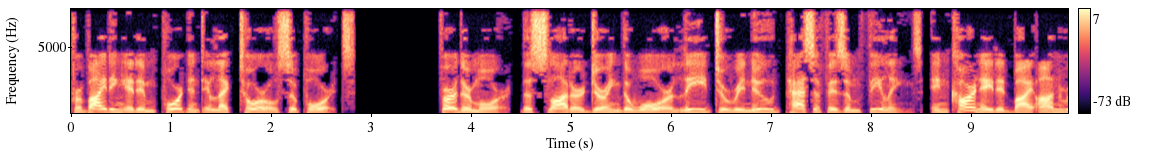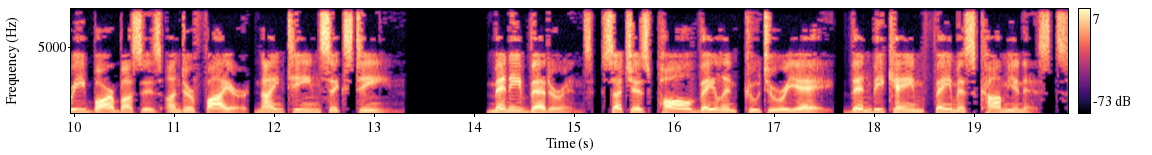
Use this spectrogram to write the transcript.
providing it important electoral supports. Furthermore, the slaughter during the war led to renewed pacifism feelings, incarnated by Henri Barbusse's Under Fire 1916. Many veterans, such as Paul Vaillant Couturier, then became famous communists.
